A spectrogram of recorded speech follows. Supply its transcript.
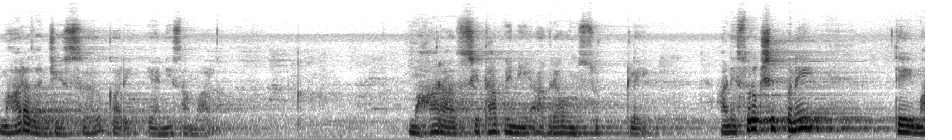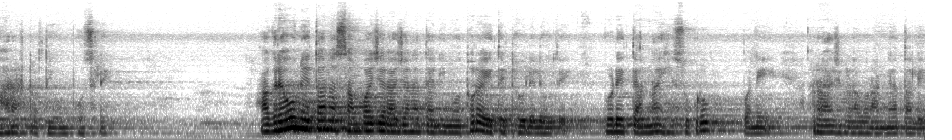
महाराजांचे सहकारी यांनी सांभाळला. महाराज सीतापेने आग्र्याहून सुटले आणि सुरक्षितपणे ते महाराष्ट्रात येऊन पोचले आग्र्याहून येताना संभाजीराजांना त्यांनी मथुरा येथे ठेवलेले होते. पुढे त्यांनाही सुखरूपपणे राजगडावर आणण्यात आले.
